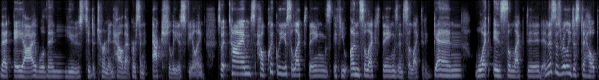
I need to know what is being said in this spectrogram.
that AI will then use to determine how that person actually is feeling. So at times, how quickly you select things, if you unselect things and select it again, what is selected. And this is really just to help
